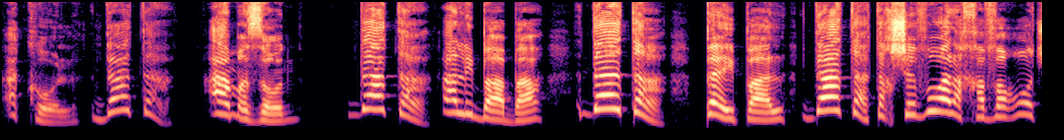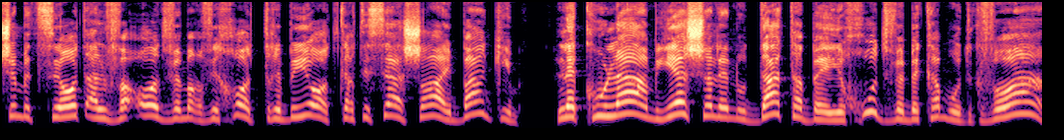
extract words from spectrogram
הכל דאטה. אמזון, דאטה. עליבאבא, דאטה. פייפל, דאטה. תחשבו על החברות שמציעות הלוואות ומרוויחות, ריביות, כרטיסי אשראי, בנקים, לכולם יש עלינו דאטה באיכות ובכמות גבוהה.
